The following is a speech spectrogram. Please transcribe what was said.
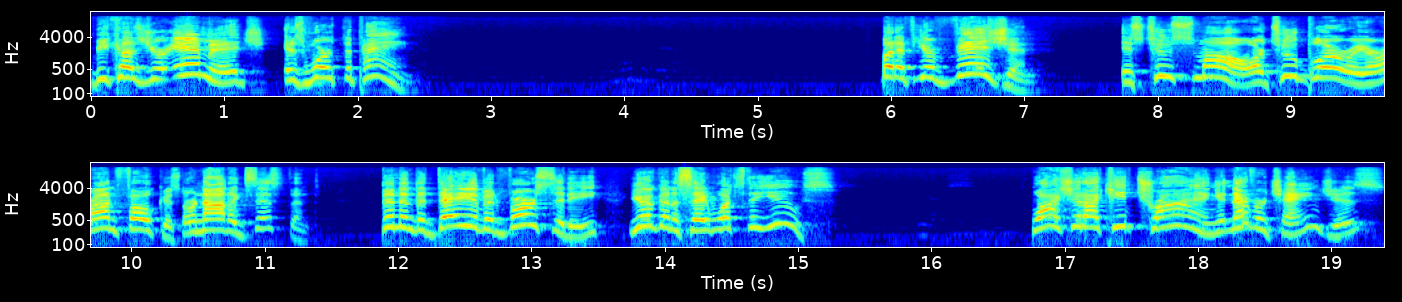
because your image is worth the pain. But if your vision is too small or too blurry or unfocused or non existent, then in the day of adversity, you're going to say, What's the use? Why should I keep trying? It never changes.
